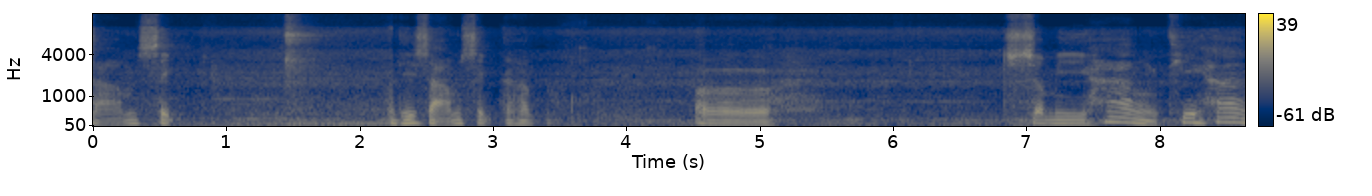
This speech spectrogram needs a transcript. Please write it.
สามสิบวันที่สามสิบนะครับ เออจะมีห้างที่ห้าง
